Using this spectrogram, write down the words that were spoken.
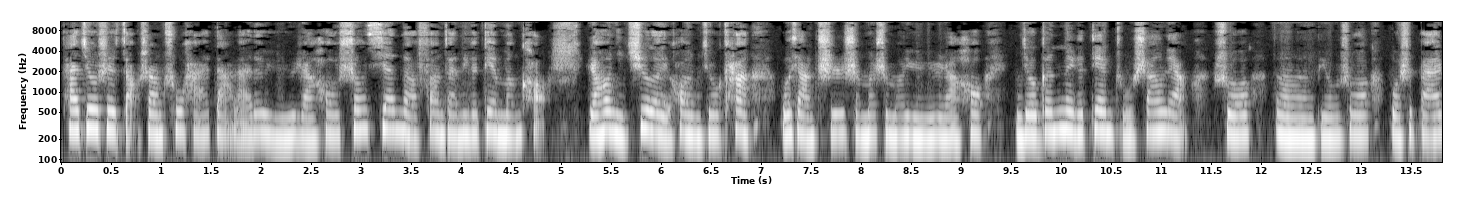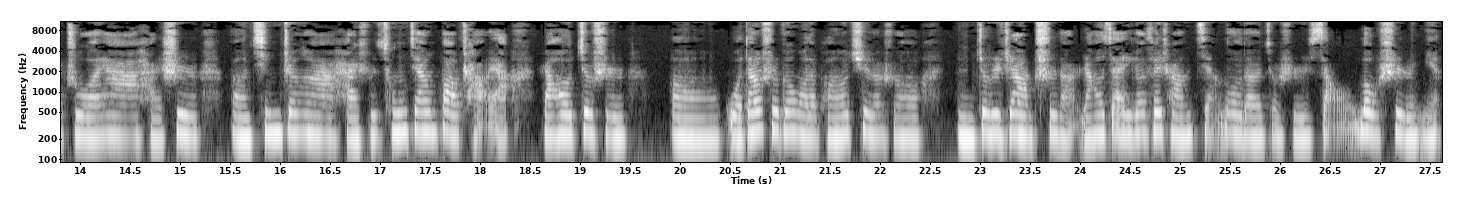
它就是早上出海打来的鱼，然后生鲜的放在那个店门口，然后你去了以后，你就看我想吃什么什么鱼，然后你就跟那个店主商量说，嗯，比如说我是白灼呀，还是嗯清蒸啊，还是葱姜爆炒呀，然后就是，嗯，我当时跟我的朋友去的时候。嗯，就是这样吃的，然后在一个非常简陋的，就是小陋室里面。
